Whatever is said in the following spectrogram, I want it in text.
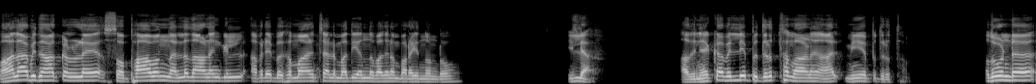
മാതാപിതാക്കളുടെ സ്വഭാവം നല്ലതാണെങ്കിൽ അവരെ ബഹുമാനിച്ചാൽ മതി എന്ന് വചനം പറയുന്നുണ്ടോ? ഇല്ല. അതിനേക്കാൾ വലിയ പിതൃത്വമാണ് ആത്മീയ പിതൃത്വം. അതുകൊണ്ട്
